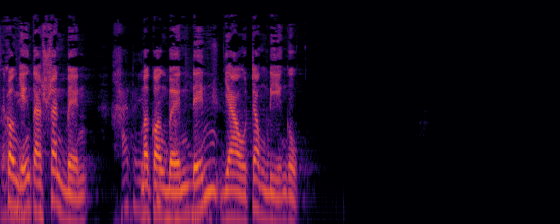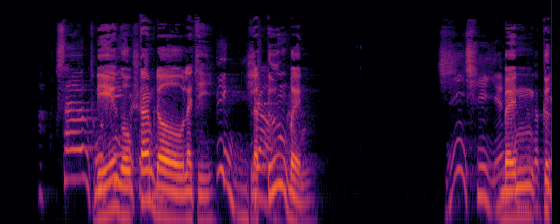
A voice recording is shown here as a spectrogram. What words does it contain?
không những ta sanh bệnh mà còn bệnh đến vào trong địa ngục. Địa ngục tam đồ là gì? là tướng bệnh. Bệnh cực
